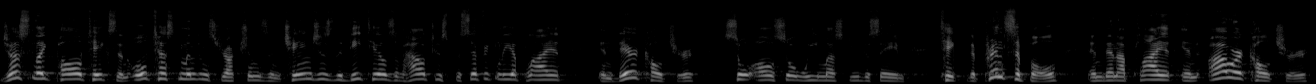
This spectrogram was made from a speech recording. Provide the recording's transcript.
Just like Paul takes an Old Testament instructions and changes the details of how to specifically apply it in their culture, so also we must do the same. Take the principle and then apply it in our culture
